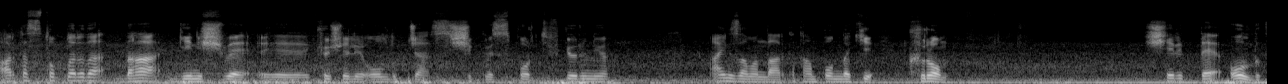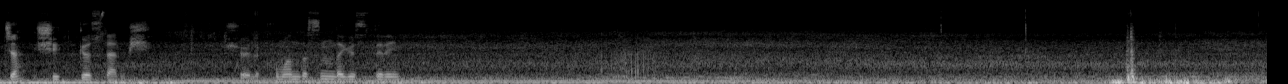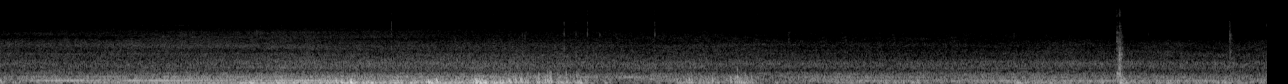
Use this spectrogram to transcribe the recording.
Arka stopları da daha geniş ve e, köşeli oldukça şık ve sportif görünüyor. Aynı zamanda arka tampondaki krom şerit de oldukça şık göstermiş. Şöyle kumandasını da göstereyim.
